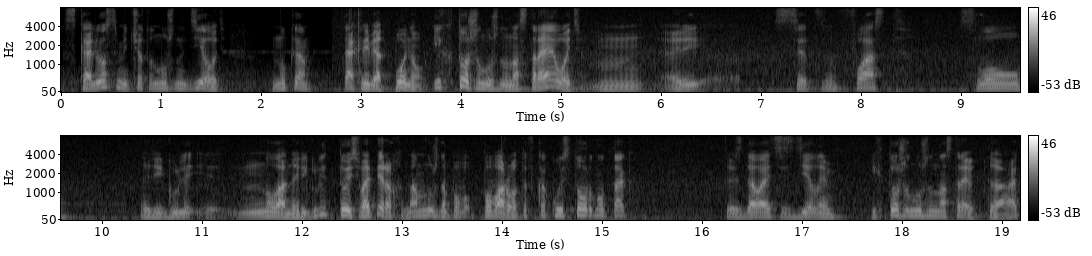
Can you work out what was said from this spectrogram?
с колесами что-то нужно делать. Ну-ка. Так, ребят, понял. Их тоже нужно настраивать. Set fast, slow, регули... Ну ладно, регулит. То есть, во-первых, нам нужно повороты в какую сторону так. То есть, давайте сделаем... Их тоже нужно настраивать. Так.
